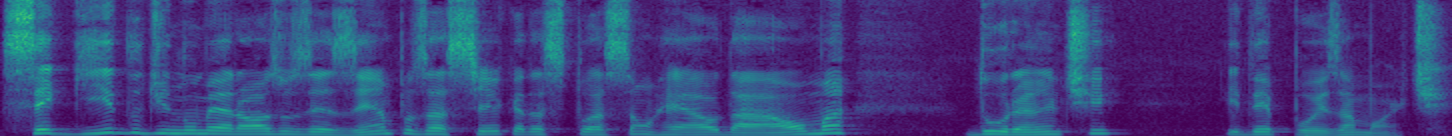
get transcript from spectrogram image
seguido de numerosos exemplos acerca da situação real da alma durante e depois da morte.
